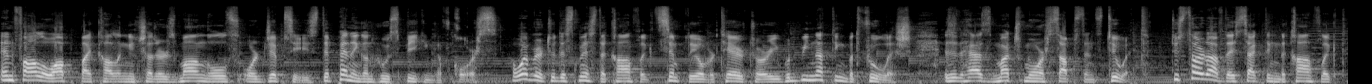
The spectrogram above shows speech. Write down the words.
and follow up by calling each other's Mongols or Gypsies, depending on who's speaking, of course. However, to dismiss the conflict simply over territory would be nothing but foolish, as it has much more substance to it. To start off dissecting the conflict,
